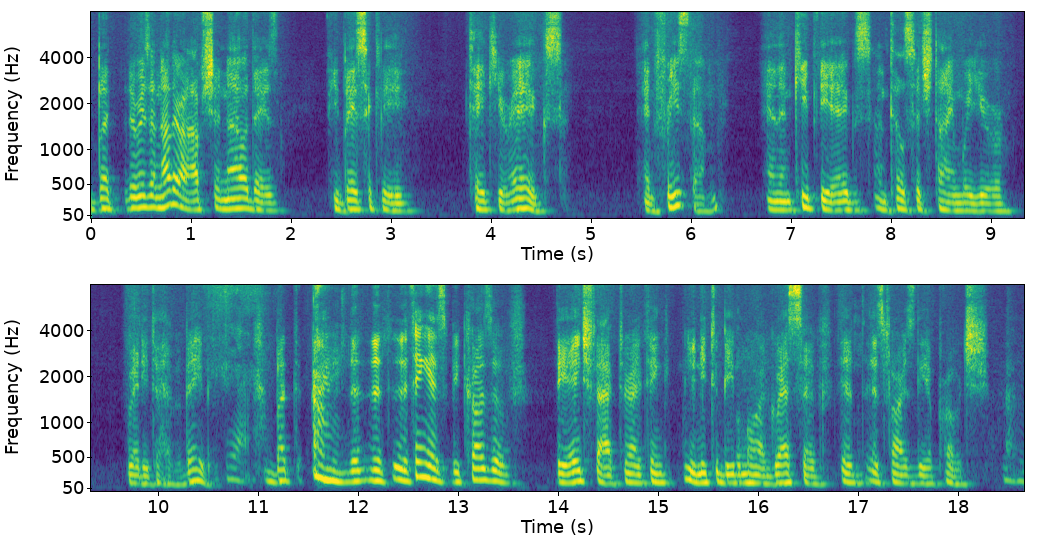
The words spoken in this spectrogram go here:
But there is another option nowadays. If you basically take your eggs and freeze them, and then keep the eggs until such time where you're ready to have a baby. Yeah. But the, the, the thing is, because of the age factor, I think you need to be more aggressive in, as far as the approach. Mm-hmm.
